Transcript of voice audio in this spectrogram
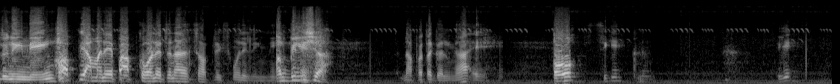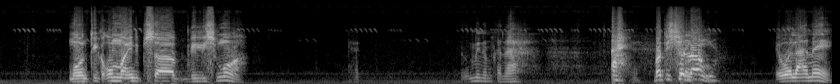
Luningning? Hop, yaman na yung popcorn. Ito na ang soft drinks mo, lilingning. Ang bilis siya. Napatagal nga, eh. Oh, Sige. Sige. munti ka kumainip sa bilis mo ah. Uminom ka na. Ah, Ba't isa lang? Eh, wala na, eh.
